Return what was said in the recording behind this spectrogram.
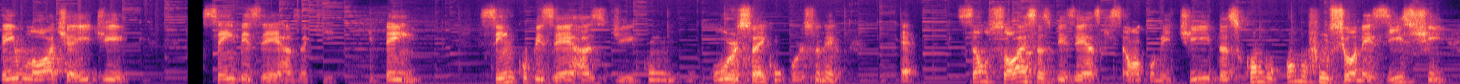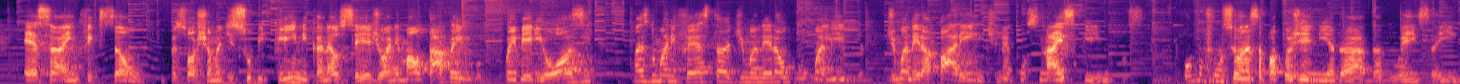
tem um lote aí de 100 bezerras aqui, e tem cinco bezerras de com curso aí, com curso negro. É, são só essas bezerras que são acometidas? Como, como funciona? Existe essa infecção que o pessoal chama de subclínica, né? Ou seja, o animal está com, com hemeriose, mas não manifesta de maneira alguma ali, de maneira aparente, né? Com sinais clínicos. Como funciona essa patogenia da, da doença aí?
